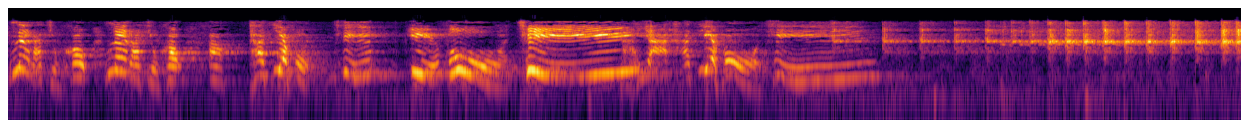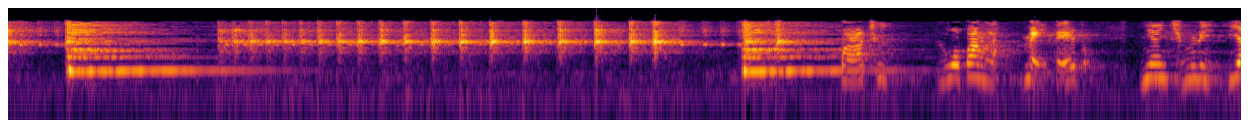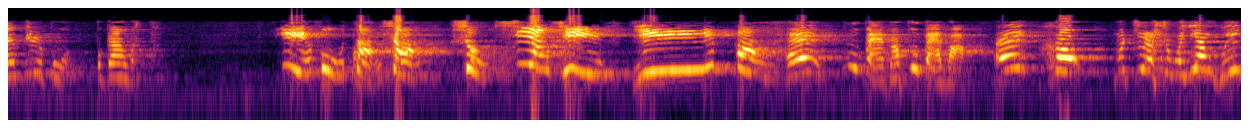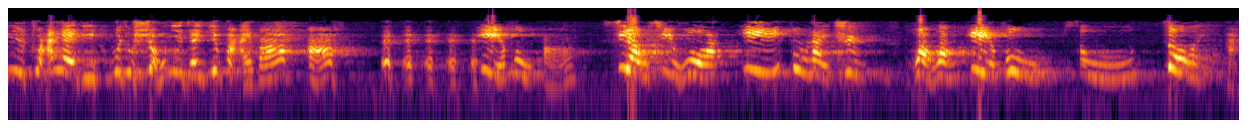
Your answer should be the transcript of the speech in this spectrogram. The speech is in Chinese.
来了就好，来了就好啊。他姐夫，请岳父，请。哎呀，他姐夫，请。八成落榜了，没逮着。年轻人脸皮薄，不敢问他。岳父在上，受乡亲一拜。哎，不拜吧，不拜吧。哎，好，我这是我养闺女赚来的，我就受你这一拜吧。啊，岳父啊，小婿我一步来迟，还望岳父恕罪。哎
